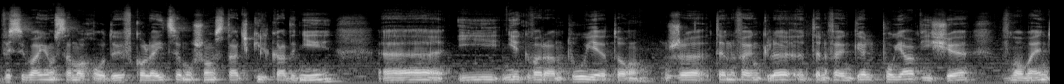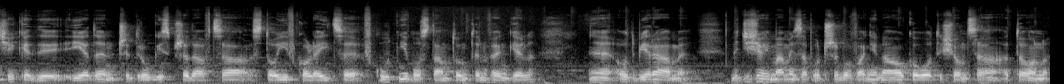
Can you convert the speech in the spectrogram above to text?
wysyłają samochody, w kolejce muszą stać kilka dni e, i nie gwarantuje to, że ten, węgle, ten węgiel pojawi się w momencie, kiedy jeden czy drugi sprzedawca stoi w kolejce w Kutnie, bo stamtąd ten węgiel odbieramy. My dzisiaj mamy zapotrzebowanie na około 1000 ton. e,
